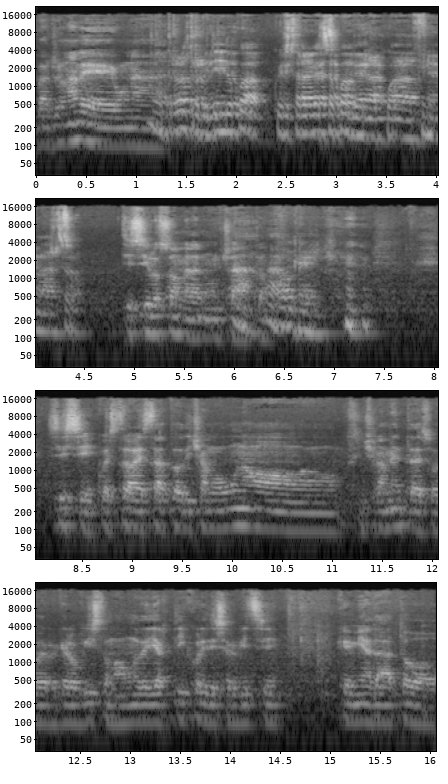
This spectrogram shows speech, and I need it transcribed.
Bar Giornale è una... Tra l'altro vedendo qua, questa ragazza qua verrà qua a fine marzo. Sì, sì, lo so, me l'ha annunciato. Ah, ah ok. Sì, sì, questo è stato diciamo uno, sinceramente adesso perché l'ho visto, ma uno degli articoli dei servizi che mi ha dato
